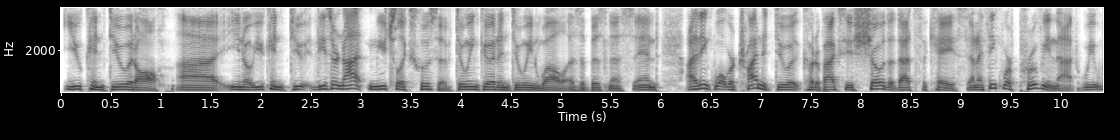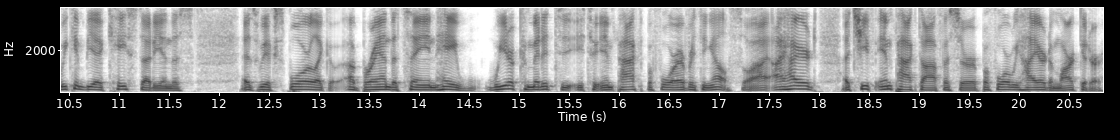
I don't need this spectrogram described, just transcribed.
you can do it all. Uh, you know, you can do these are not mutually exclusive. Doing good and doing well as a business, and I think what we're trying to do at Cotopaxi is show that that's the case, and I think we're proving that. We we can be a case study in this as we explore like a brand that's saying, "Hey, we are committed to to impact before everything else." So I, I hired a chief impact officer before we hired a marketer,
